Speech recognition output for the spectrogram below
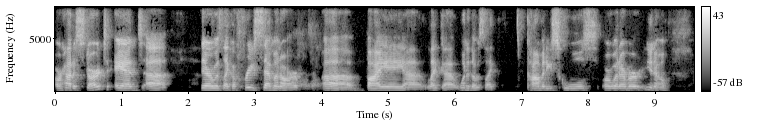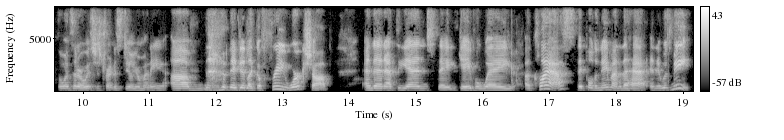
or how to start. And uh, there was like a free seminar uh, by a uh, like a, one of those like comedy schools or whatever, you know, the ones that are always just trying to steal your money. Um, they did like a free workshop. And then at the end, they gave away a class. They pulled a name out of the hat, and it was me.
